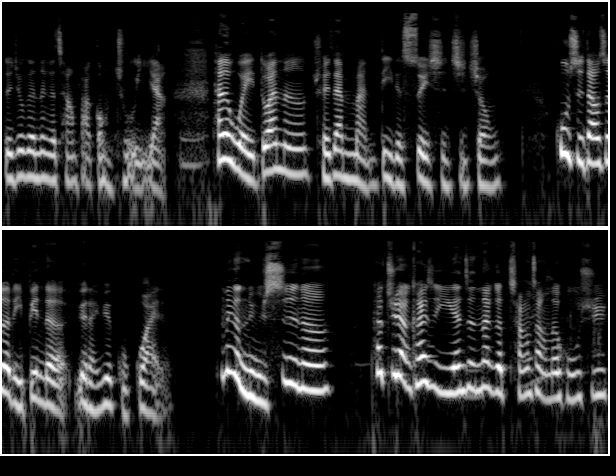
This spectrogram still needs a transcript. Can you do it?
对，就跟那个长发公主一样。它的尾端呢，垂在满地的碎石之中。故事到这里变得越来越古怪了。那个女士呢，她居然开始沿着那个长长的胡须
